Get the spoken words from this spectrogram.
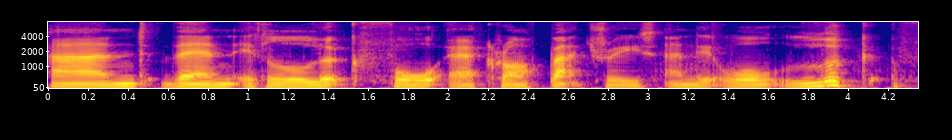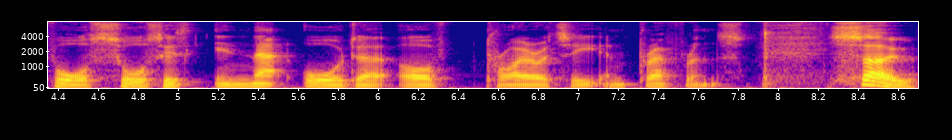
and then it'll look for aircraft batteries and it will look for sources in that order of priority and preference. So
